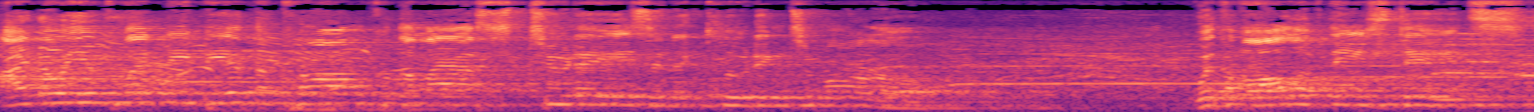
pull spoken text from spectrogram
I know you've let me be at the prom for the last two days and including tomorrow. With all of these dates,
